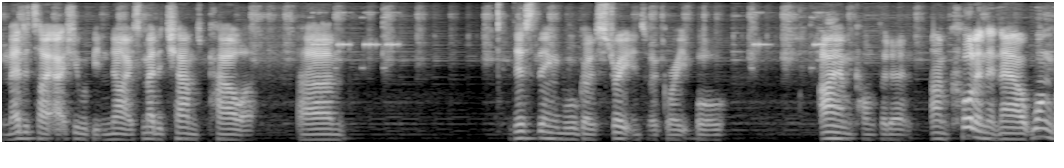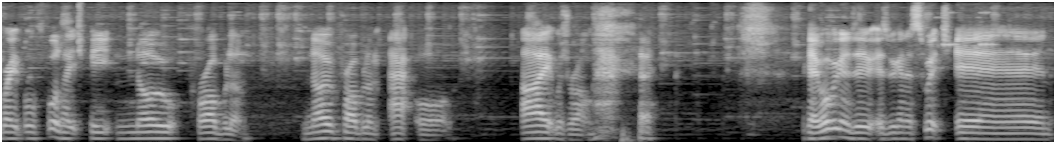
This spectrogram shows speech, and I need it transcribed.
Meditite actually would be nice. Medicham's power. Um, this thing will go straight into a Great Ball. I am confident. I'm calling it now. One Great Ball, full HP, no problem. No problem at all. I was wrong. okay, what we're going to do is we're going to switch in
